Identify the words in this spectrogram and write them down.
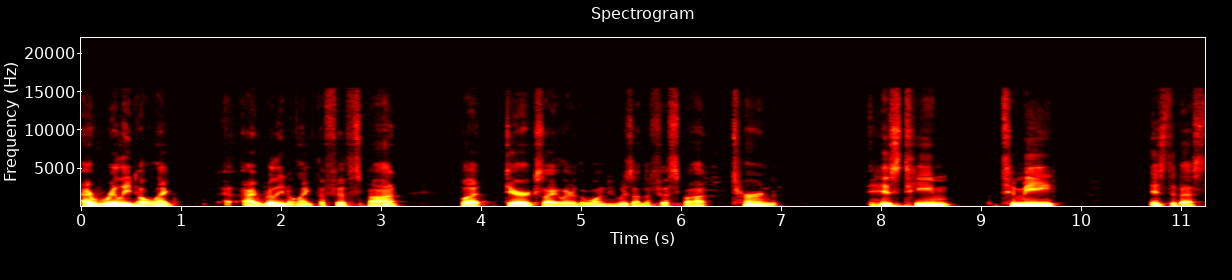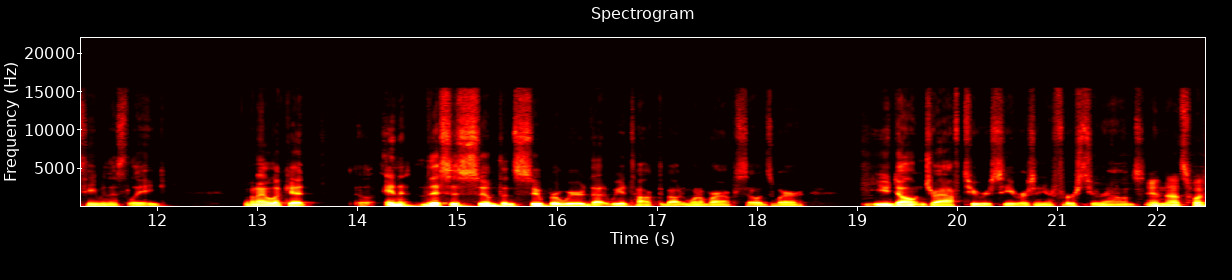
I really don't like I really don't like the fifth spot, but Derek Zeitler, the one who was on the fifth spot, turned his team to me is the best team in this league. When I look at and this is something super weird that we had talked about in one of our episodes where you don't draft two receivers in your first two rounds. and that's what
